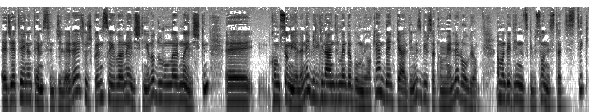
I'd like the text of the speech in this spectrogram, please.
e, CT'nin temsilcileri çocukların sayılarına ilişkin ya da durumlarına ilişkin e, komisyon üyelerine bilgilendirmede bulunuyorken denk geldiğimiz bir takım veriler oluyor. Ama dediğiniz gibi son istatistik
